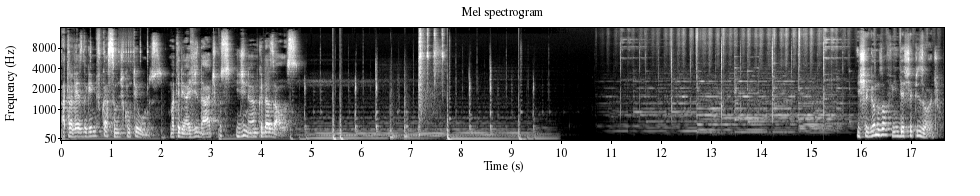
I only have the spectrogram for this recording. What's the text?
através da gamificação de conteúdos, materiais didáticos e dinâmica das aulas. E chegamos ao fim deste episódio.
